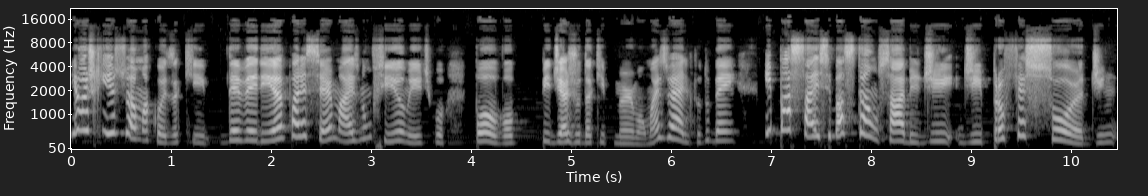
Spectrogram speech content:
E eu acho que isso é uma coisa que deveria aparecer mais num filme, tipo, pô, vou pedir ajuda aqui pro meu irmão mais velho, tudo bem. E passar esse bastão, sabe? De, de professor, de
